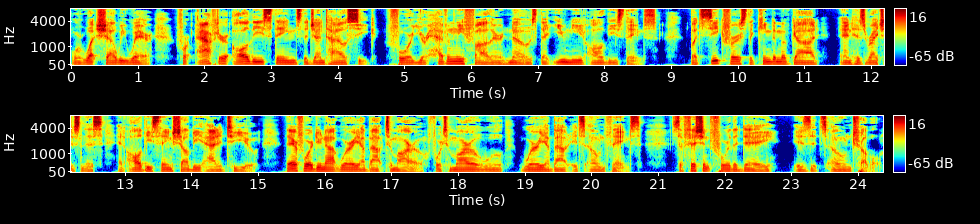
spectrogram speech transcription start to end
Or what shall we wear? For after all these things the Gentiles seek. For your heavenly Father knows that you need all these things. But seek first the kingdom of God and his righteousness, and all these things shall be added to you. Therefore do not worry about tomorrow, for tomorrow will worry about its own things. Sufficient for the day is its own trouble.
